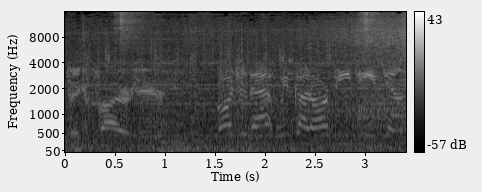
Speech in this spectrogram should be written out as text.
Taking fire here. Roger that. We've got RPGs down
